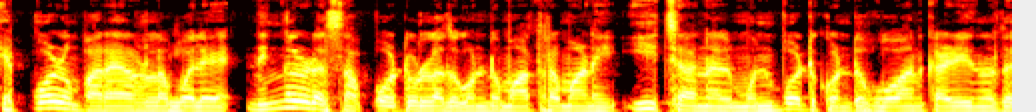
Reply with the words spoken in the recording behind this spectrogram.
എപ്പോഴും പറയാറുള്ള പോലെ നിങ്ങളുടെ സപ്പോർട്ട് ഉള്ളത് കൊണ്ട് മാത്രമാണ് ഈ ചാനൽ മുൻപോട്ട് കൊണ്ടുപോകാൻ കഴിയുന്നത്.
